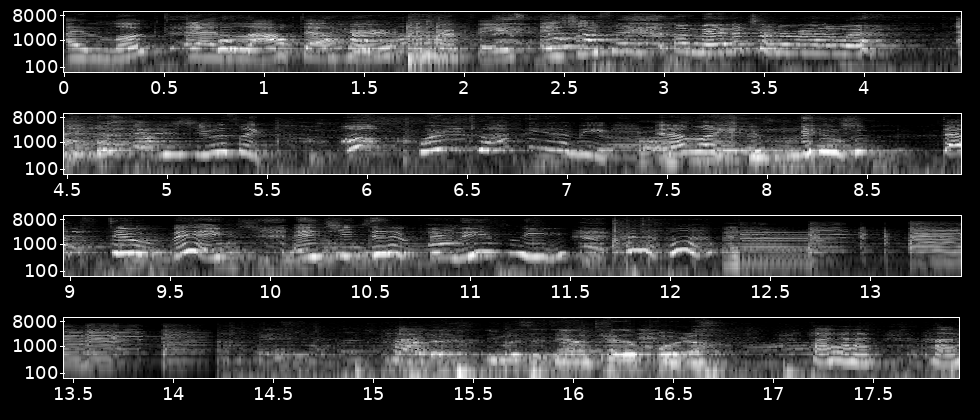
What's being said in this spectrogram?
I looked and I laughed at her in her face and she's like Amanda turned around and went. and she was like, "Why are you laughing at me?" And I'm like, "Bitch, that's too big," and she didn't believe me. 妈的，你们是怎样 teleport 啊？ 嗨嗨嗨！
